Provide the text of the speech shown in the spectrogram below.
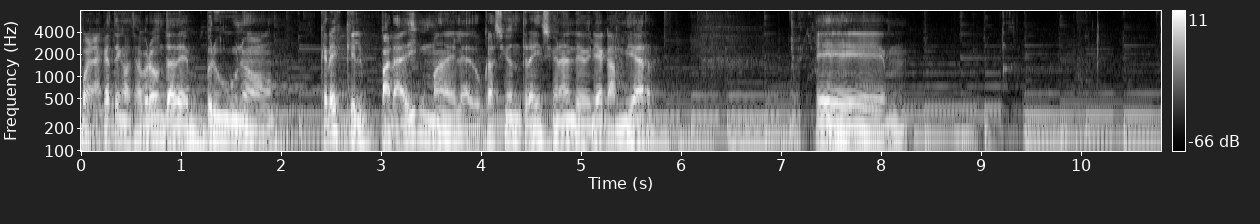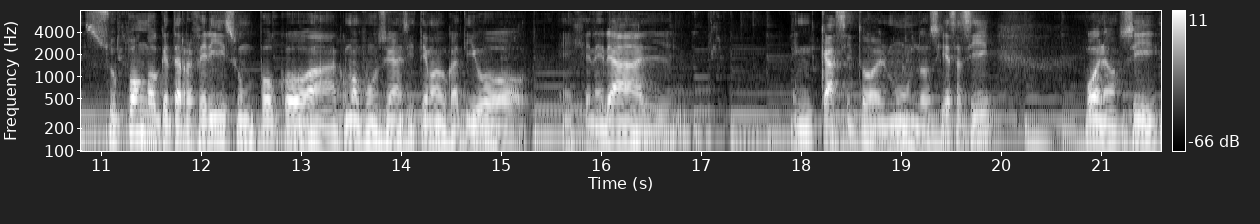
Bueno, acá tengo esta pregunta de Bruno. ¿Crees que el paradigma de la educación tradicional debería cambiar? Eh, supongo que te referís un poco a cómo funciona el sistema educativo en general en casi todo el mundo. Si es así, bueno, sí,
